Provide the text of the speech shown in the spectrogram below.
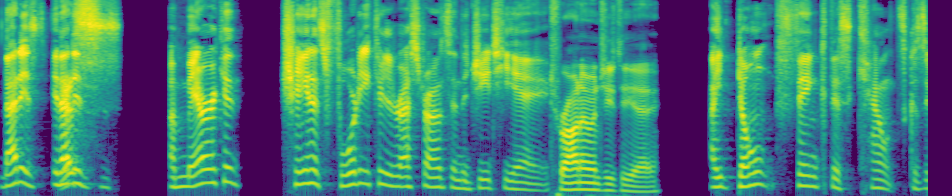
That is that Yes. is American chain has 43 restaurants in the GTA. Toronto and GTA. I don't think this counts because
